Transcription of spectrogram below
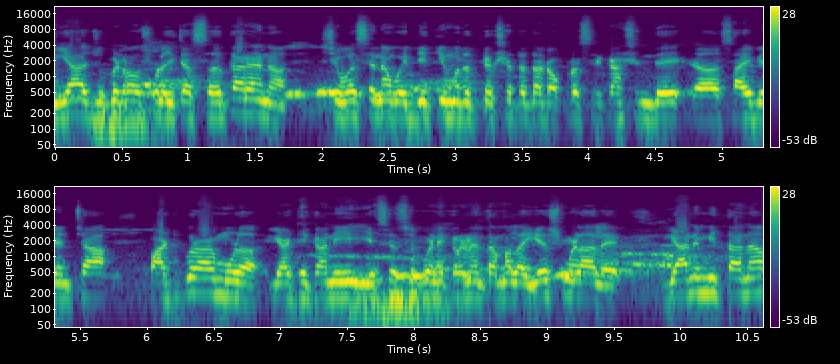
या ज्युपिटर हॉस्पिटलच्या सहकार्यानं शिवसेना वैद्यकीय मदत कक्ष तथा डॉक्टर श्रीकांत शिंदे साहेब यांच्या पाठपुराव्यामुळं या ठिकाणी यशस्वीपणे करण्यात आम्हाला यश मिळालंय. या निमित्तानं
